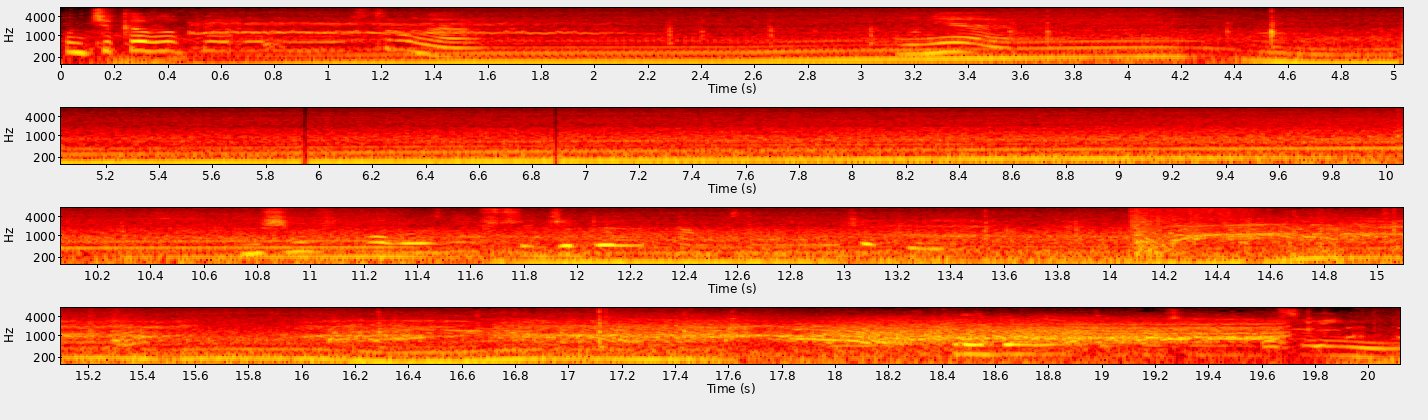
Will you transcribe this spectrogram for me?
On ciekawe w stronę. No nie. Musimy szybko go zniszczyć, żeby tam nie uciekli. Teraz będzie co inni.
